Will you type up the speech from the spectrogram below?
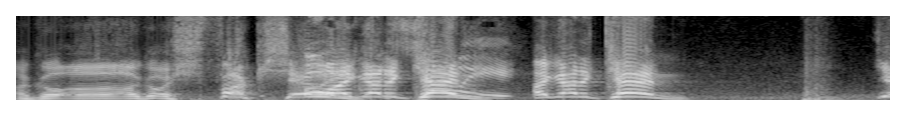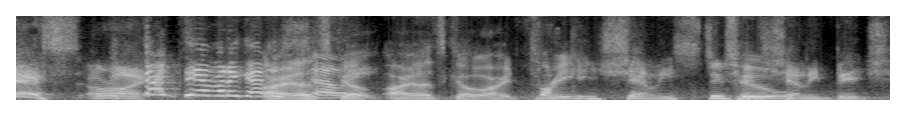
I got. Uh, I got a sh- fuck Shelly. Oh, I got a Ken! Shelly. I got a Ken! Yes. All right. God damn it, I got All a right, let's go. Shelly. All right, let's go. All right, three, Fucking three, Shelly, stupid two, Shelly bitch.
